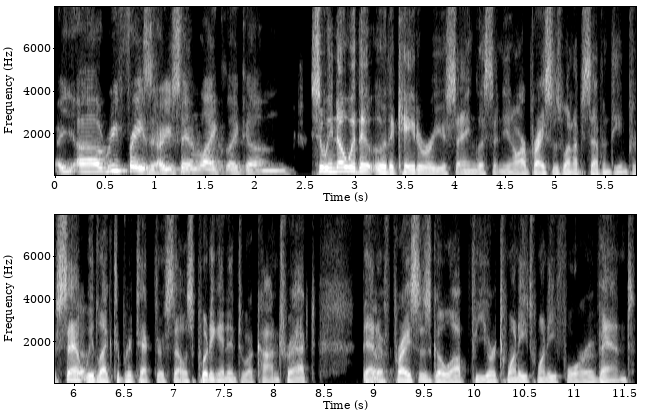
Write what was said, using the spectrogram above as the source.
Uh, rephrase it. Are you saying like like um? So we know with a, with a caterer, you're saying, listen, you know, our prices went up 17. percent yep. We'd like to protect ourselves, putting it into a contract that yep. if prices go up for your 2024 event,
